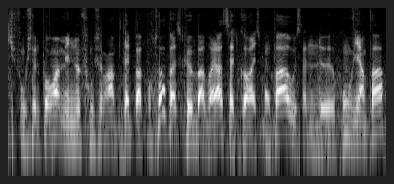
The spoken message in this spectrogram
qui fonctionnent pour moi, mais ne fonctionnera peut-être pas pour toi parce que bah voilà, ça te correspond pas ou ça ne te convient pas.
